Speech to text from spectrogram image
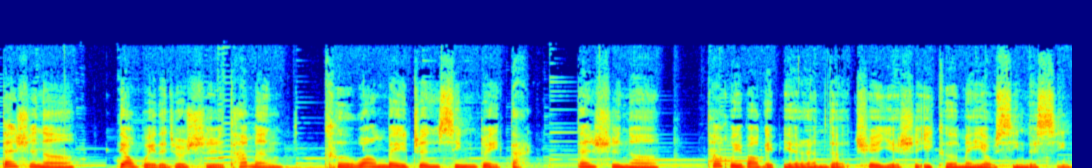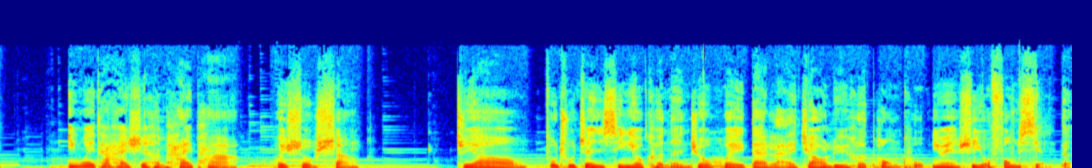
但是呢。吊诡的就是，他们渴望被真心对待，但是呢，他回报给别人的却也是一颗没有心的心，因为他还是很害怕会受伤。只要付出真心，有可能就会带来焦虑和痛苦，因为是有风险的。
